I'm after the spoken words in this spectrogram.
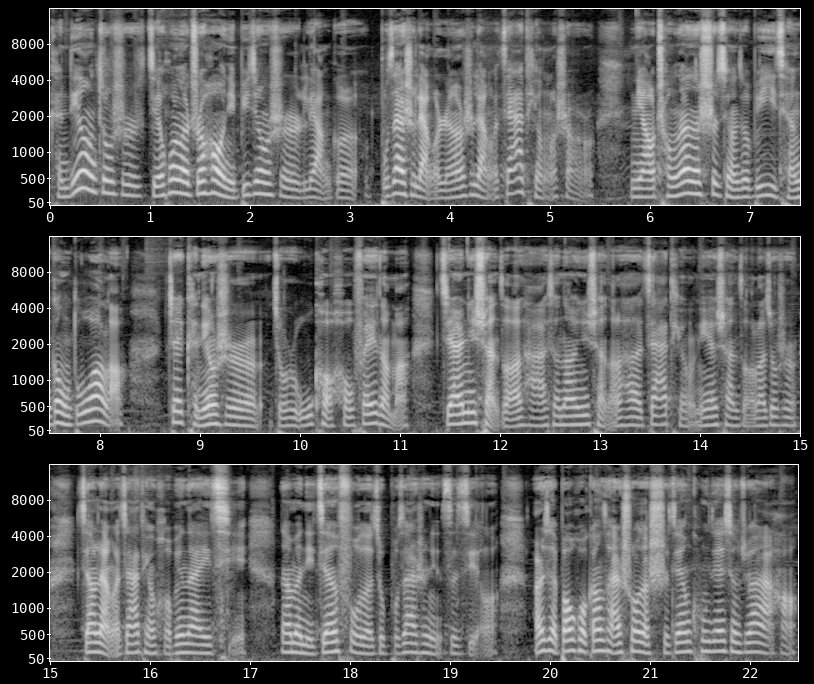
肯定就是结婚了之后，你毕竟是两个，不再是两个人，而是两个家庭的事儿，你要承担的事情就比以前更多了，这肯定是就是无可厚非的嘛。既然你选择了他，相当于你选择了他的家庭，你也选择了就是将两个家庭合并在一起，那么你肩负的就不再是你自己了，而且包括刚才说的时间、空间、兴趣爱好，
